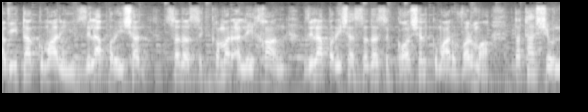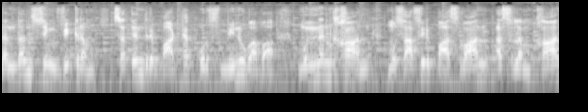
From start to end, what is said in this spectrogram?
अविता कुमारी, जिला परिषद सदस्य कमर अली खान, जिला परिषद सदस्य कौशल कुमार वर्मा तथा शिवनंदन सिंह विक्रम, सत्येंद्र पाठक उर्फ़ मीनू बाबा, मुन्नन खान, मुसाफिर पासवान असलम खान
